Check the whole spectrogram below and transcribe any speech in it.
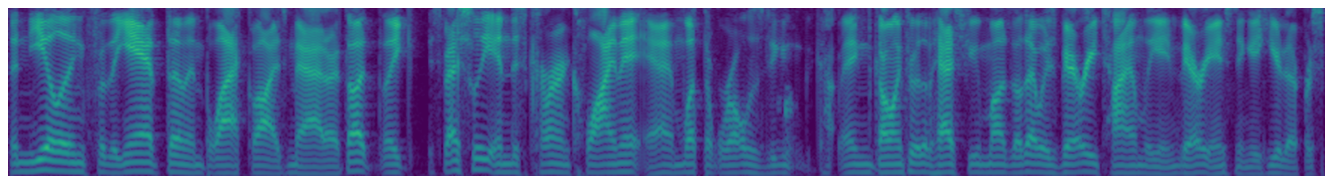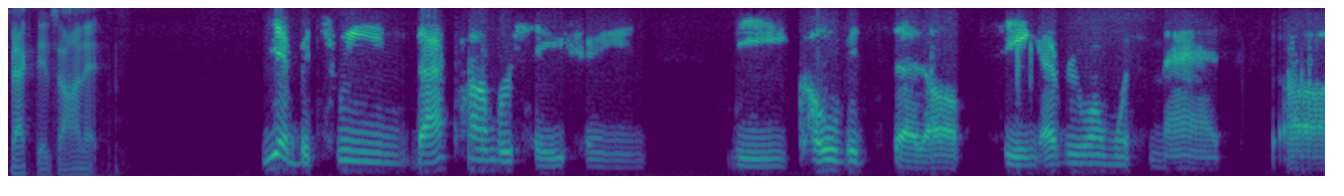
the kneeling for the anthem and Black Lives Matter. I thought, like, especially in this current climate and what the world has been going through the past few months, I thought that was very timely and very interesting to hear their perspectives on it. Yeah, between that conversation, the COVID setup, seeing everyone with masks, uh,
